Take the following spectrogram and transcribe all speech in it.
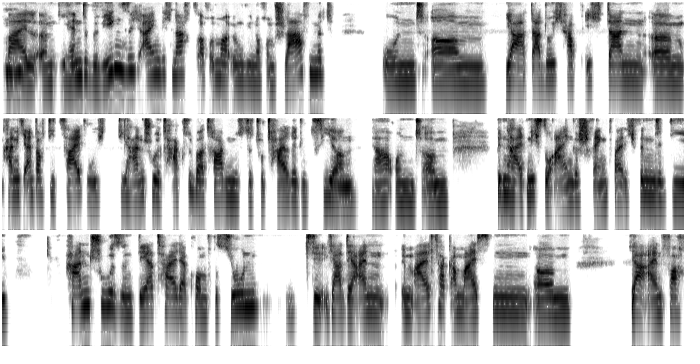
Mhm. weil ähm, die Hände bewegen sich eigentlich nachts auch immer irgendwie noch im Schlaf mit. Und ähm, ja, dadurch habe ich dann, ähm, kann ich einfach die Zeit, wo ich die Handschuhe tagsüber tragen müsste, total reduzieren. Ja, und ähm, bin halt nicht so eingeschränkt, weil ich finde, die Handschuhe sind der Teil der Kompression, die, ja, der einen im Alltag am meisten ähm, ja einfach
